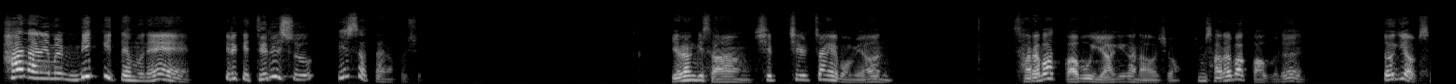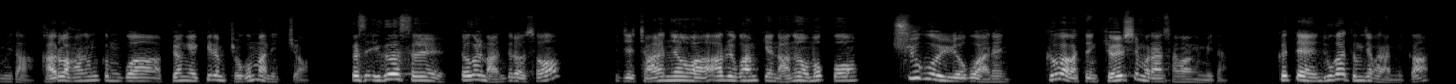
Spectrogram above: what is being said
하나님을 믿기 때문에 이렇게 드릴 수 있었다는 것입니다. 열왕기상 17장에 보면 사르밧 과부 이야기가 나오죠. 지금 사르밧 과부는 떡이 없습니다. 가루 한 움큼과 병에 기름 조금만 있죠. 그래서 이것을 떡을 만들어서 이제 자녀와 아들과 함께 나누어 먹고 죽으려고 하는 그와 같은 결심을 한 상황입니다. 그때 누가 등장을 합니까?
